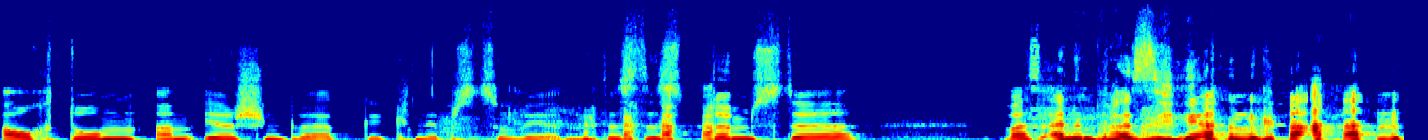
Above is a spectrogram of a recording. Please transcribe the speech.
auch dumm, am Irschenberg geknipst zu werden. Das ist das Dümmste, was einem passieren kann.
